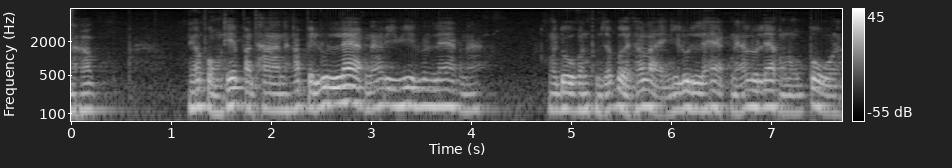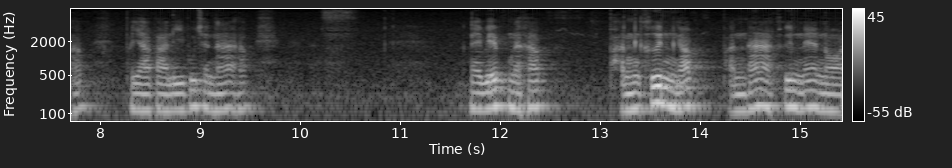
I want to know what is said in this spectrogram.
นะครับ เนื้อผงเทพประธานนะครับ เป็นรุ่นแรกนะพี่พี่ๆรุ่นแรกนะ มาดูกันผมจะเปิดเท่าไหร่นี่รุ่นแรกนะ รุ่นแรกของหลวงโปนะครับพญาพาลีผู้ชนะครับ ในเว็บนะครับ พันขึ้นครับพันห้าขึ้นแน่นอน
